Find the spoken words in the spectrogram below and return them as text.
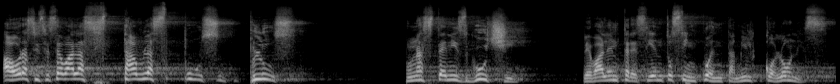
Ahora si usted se va a las tablas plus, unas tenis Gucci le valen 350 mil colones.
